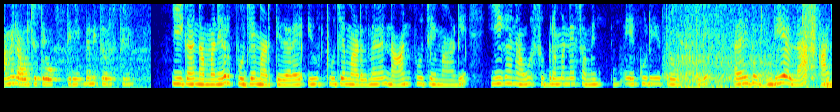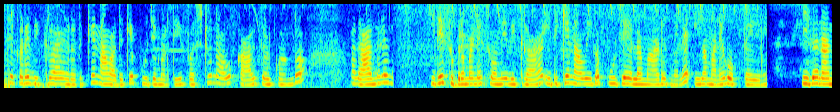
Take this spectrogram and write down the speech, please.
ಆಮೇಲೆ ಅವ್ರ ಜೊತೆ ಹೋಗ್ತೀನಿ. ಬನ್ನಿ, ತೋರಿಸ್ತೀನಿ. ಈಗ ನಮ್ಮ ಮನೆಯವರು ಪೂಜೆ ಮಾಡ್ತಿದ್ದಾರೆ. ಇವ್ರು ಪೂಜೆ ಮಾಡಿದ್ಮೇಲೆ ನಾನು ಪೂಜೆ ಮಾಡಿ ಈಗ ನಾವು ಸುಬ್ರಹ್ಮಣ್ಯ ಸ್ವಾಮಿ ಗುಡಿ ಹತ್ರ ಹೋಗ್ತೀವಿ. ಅದೇ ಇದು ಗುಡಿ ಅಲ್ಲ, ಆಚೆ ಕಡೆ ವಿಗ್ರಹ ಇರೋದಕ್ಕೆ ನಾವು ಅದಕ್ಕೆ ಪೂಜೆ ಮಾಡ್ತೀವಿ. ಫಸ್ಟು ನಾವು ಕಾಲು ತೊಳ್ಕೊಂಡು ಅದಾದಮೇಲೆ ಇದೇ ಸುಬ್ರಹ್ಮಣ್ಯ ಸ್ವಾಮಿ ವಿಗ್ರಹ, ಇದಕ್ಕೆ ನಾವು ಈಗ ಪೂಜೆ ಎಲ್ಲ ಮಾಡಿದ್ಮೇಲೆ ಈಗ ಮನೆಗೆ ಹೋಗ್ತಾ ಇದ್ದೀನಿ ಈಗ ನಾನು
